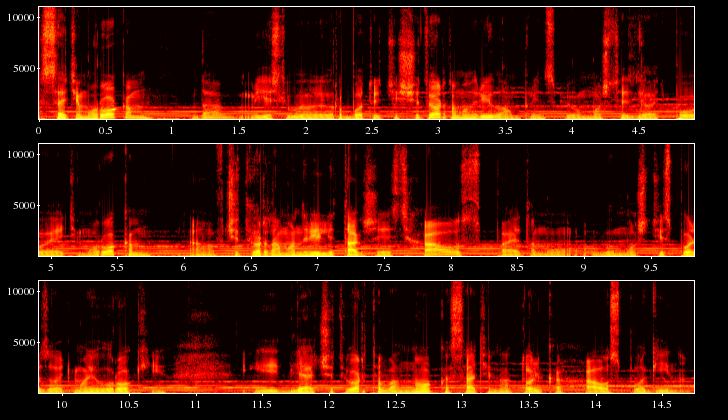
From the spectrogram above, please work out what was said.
с этим уроком, да, если вы работаете с четвертым Unreal, в принципе, вы можете сделать по этим урокам. А, в четвертом Unreal также есть хаос, поэтому вы можете использовать мои уроки и для четвертого, но касательно только хаос плагина.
